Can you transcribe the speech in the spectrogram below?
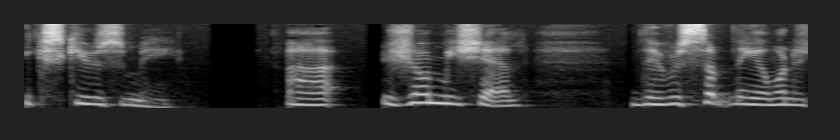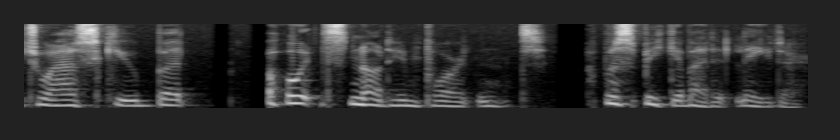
excuse me. Uh, Jean Michel, there was something I wanted to ask you, but oh, it's not important. We'll speak about it later.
